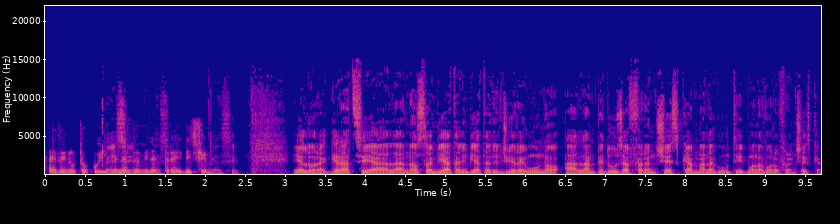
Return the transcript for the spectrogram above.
è venuto qui eh nel sì, 2013. Eh sì. E allora grazie alla nostra inviata, l'inviata del GR1 a Lampedusa, Francesca Malaguti. Buon lavoro Francesca.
